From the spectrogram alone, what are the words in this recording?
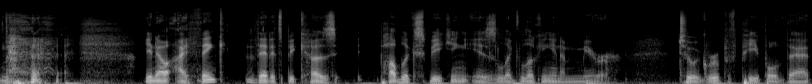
you know, I think that it's because public speaking is like looking in a mirror to a group of people that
